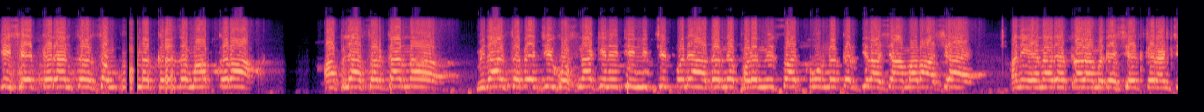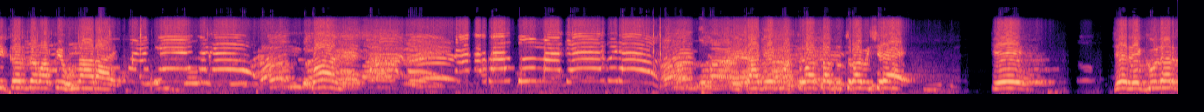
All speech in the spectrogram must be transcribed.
की शेतकऱ्यांचं संपूर्ण कर्ज माफ करा. आपल्या सरकारनं विधानसभेत जी घोषणा केली ती निश्चितपणे आदरणीय फडणवीस साहेब पूर्ण करतील अशी आम्हाला आशा आहे. आणि येणाऱ्या काळामध्ये शेतकऱ्यांची कर्जमाफी होणार आहे. पण त्याच्यात एक महत्त्वाचा दुसरा विषय आहे की जे रेग्युलर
